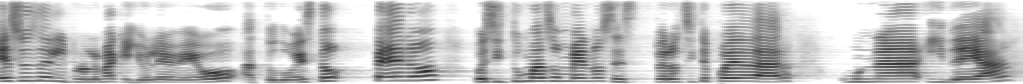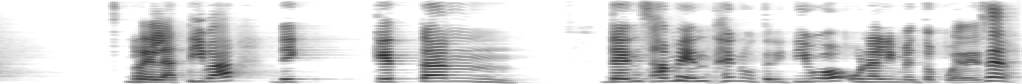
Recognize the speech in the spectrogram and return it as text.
eso es el problema que yo le veo a todo esto, pero pues si tú más o menos, es, pero sí te puede dar una idea relativa de qué tan densamente nutritivo un alimento puede ser.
